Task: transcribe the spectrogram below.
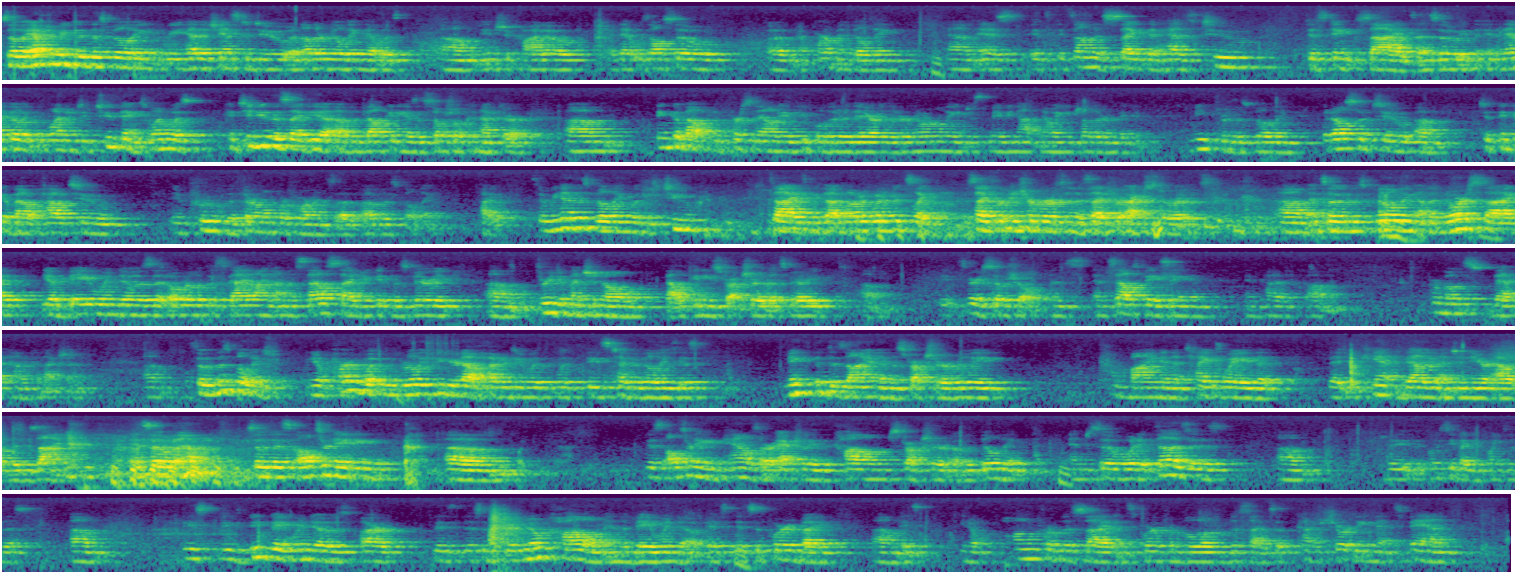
So after we did this building, we had a chance to do another building that was um, in Chicago, that was also an apartment building. Um, and it's, it's, it's on this site that has two distinct sides. And so in, in that building, we wanted to do two things. One was continue this idea of the balcony as a social connector. Um, think about the personality of the people that are there that are normally just maybe not knowing each other and they could meet through this building, but also to um, to think about how to improve the thermal performance of, of this building type. So we had this building with these two sides. We thought, what if, what if it's like a side for introverts and a side for extroverts? Um, and so in this building on the north side, you have bay windows that overlook the skyline. On the south side, you get this very um, three-dimensional balcony structure that's very, um, it's very social and, and south-facing and, and kind of um, promotes that kind of connection. Um, so in this building, you know, part of what we've really figured out how to do with, with these type of buildings is make the design and the structure really in a tight way that, that you can't value engineer out the design. and so, um, so this alternating, um, this alternating panels are actually the column structure of the building. And so what it does is, um, the, let me see if I can point to this. Um, these, these big bay windows are, this, this is, there's no column in the bay window. It's, it's supported by, um, it's, you know, hung from this side and supported from below from this side, so kind of shortening that span.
